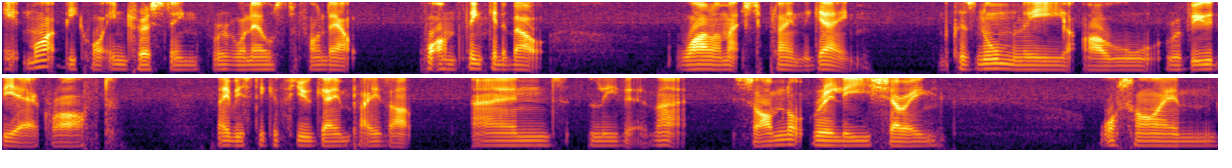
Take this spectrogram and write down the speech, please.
it might be quite interesting for everyone else to find out what I'm thinking about while I'm actually playing the game. Because normally I will review the aircraft, maybe stick a few gameplays up, and leave it at that. So I'm not really showing what I'm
